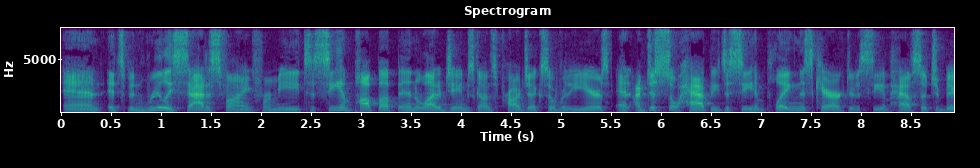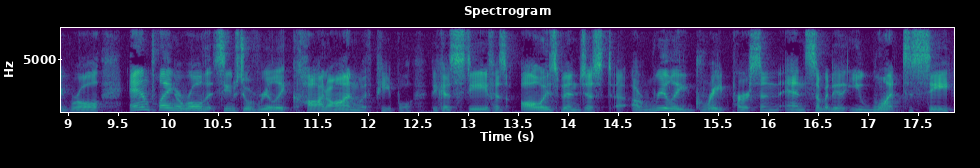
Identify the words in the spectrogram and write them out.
And it's been really satisfying for me to see him pop up in a lot of James Gunn's projects over the years. And I'm just so happy to see him playing this character, to see him have such a big role, and playing a role that seems to have really caught on with people because Steve has always been just a really great great person and somebody that you want to see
